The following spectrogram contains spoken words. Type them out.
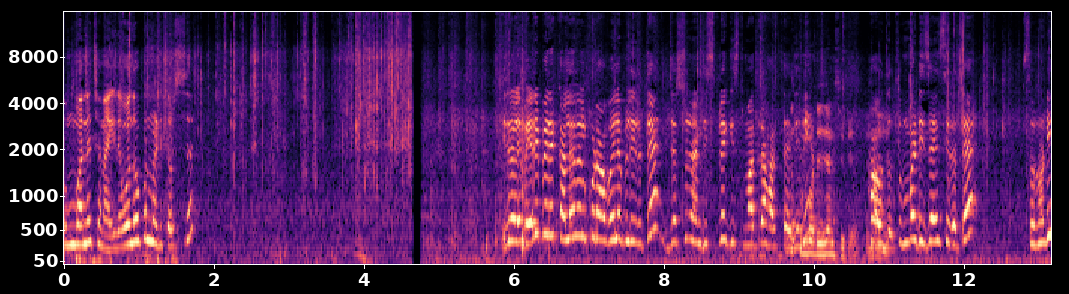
ತುಂಬಾನೇ ಚೆನ್ನಾಗಿದೆ. ಒಂದು ಓಪನ್ ಮಾಡಿ ತೋರಿಸಿ ಸರ್. ಇದರಲ್ಲಿ ಬೇರೆ ಬೇರೆ ಕಲರಲ್ಲಿ ಕೂಡ ಅವೈಲೇಬಲ್ ಇರುತ್ತೆ. ಜಸ್ಟ್ ನಾನು ಡಿಸ್ಪ್ಲೇಗೆ ಇಷ್ಟು ಮಾತ್ರ ಹಾಕ್ತಾ ಇದ್ದೀನಿ. ತುಂಬಾ ಹೌದು ತುಂಬಾ ಡಿಸೈನ್ಸ್ ಇರುತ್ತೆ. ಸೊ ನೋಡಿ.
